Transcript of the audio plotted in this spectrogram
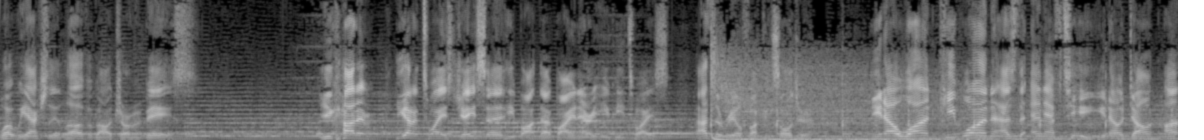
what we actually love about drum and bass. You got it. You got it twice. Jay said he bought that binary EP twice. That's a real fucking soldier. You know, one keep one as the NFT. You know, don't uh,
